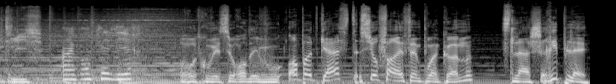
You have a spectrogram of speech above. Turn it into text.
Igli. Un grand plaisir. Retrouvez ce rendez-vous en podcast sur farfm.com slash replay.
